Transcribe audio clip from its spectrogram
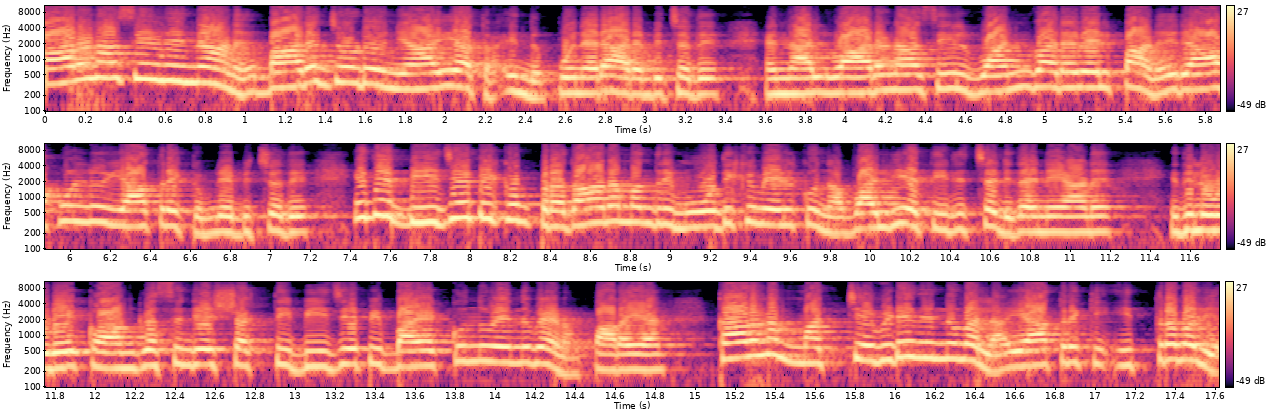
വാരണാസിയിൽ നിന്നാണ് ഭാരത് ജോഡോ ന്യായയാത്ര ഇന്ന് പുനരാരംഭിച്ചത്. എന്നാൽ വാരണാസിയിൽ വൻ വരവേൽപ്പാണ് രാഹുലിനു യാത്രയ്ക്കും ലഭിച്ചത്. ഇത് ബി ജെ പിക്കും പ്രധാനമന്ത്രി മോദിക്കും ഏൽക്കുന്ന വലിയ തിരിച്ചടി തന്നെയാണ്. ഇതിലൂടെ കോൺഗ്രസിന്റെ ശക്തി ബി ജെ പി ഭയക്കുന്നു എന്ന് വേണം പറയാൻ. കാരണം മറ്റെവിടെ നിന്നുമല്ല യാത്രയ്ക്ക് ഇത്ര വലിയ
